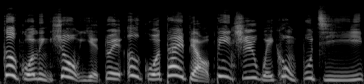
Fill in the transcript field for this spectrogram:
各国领袖也对俄国代表避之唯恐不及。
